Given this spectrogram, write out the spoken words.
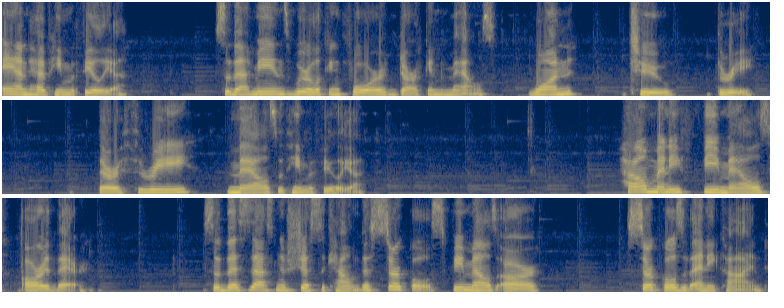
and have hemophilia. So that means we're looking for darkened males. One, two, three. There are three males with hemophilia. How many females are there? So this is asking us just to count the circles. Females are circles of any kind.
